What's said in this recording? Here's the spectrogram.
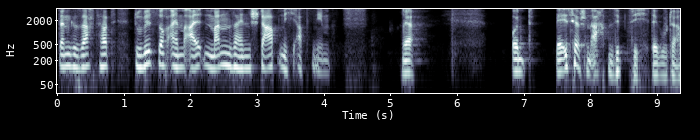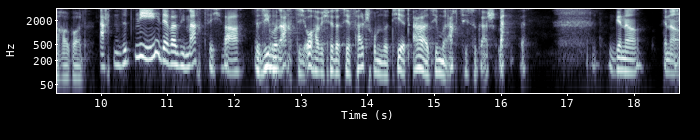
dann gesagt hat, du willst doch einem alten Mann seinen Stab nicht abnehmen. Ja. Und er ist ja schon 78, der gute Aragorn. 78, nee, der war 87 war. 87, oh, habe ich mir das hier falsch rum notiert. Ah, 87 sogar schon. Genau, genau.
